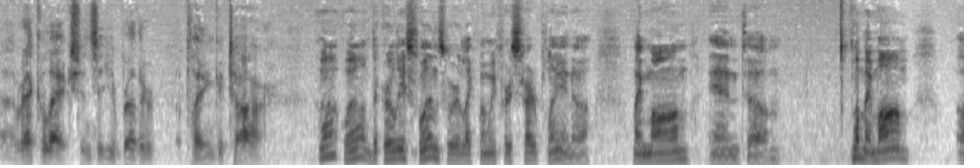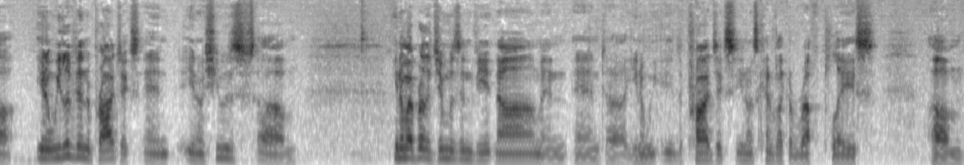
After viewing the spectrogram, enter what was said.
uh, recollections of your brother playing guitar? Uh, well, the earliest ones were like when we first started playing. Uh, my mom and um, well, my mom, uh, you know, we lived in the projects, and you know, she was, um, you know, my brother Jim was in Vietnam, and and uh, you know, we, the projects, you know, it's kind of like a rough place, um,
